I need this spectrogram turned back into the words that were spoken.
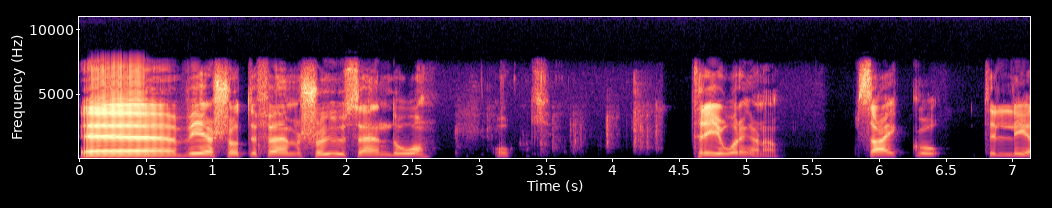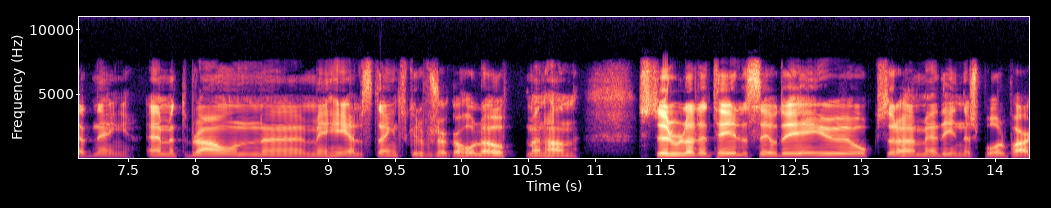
Eh, V75 7 sen då och treåringarna. Psycho till ledning. Emmet Brown eh, med helstängt skulle försöka hålla upp, men han strulade till sig och det är ju också det här med innerspår på,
